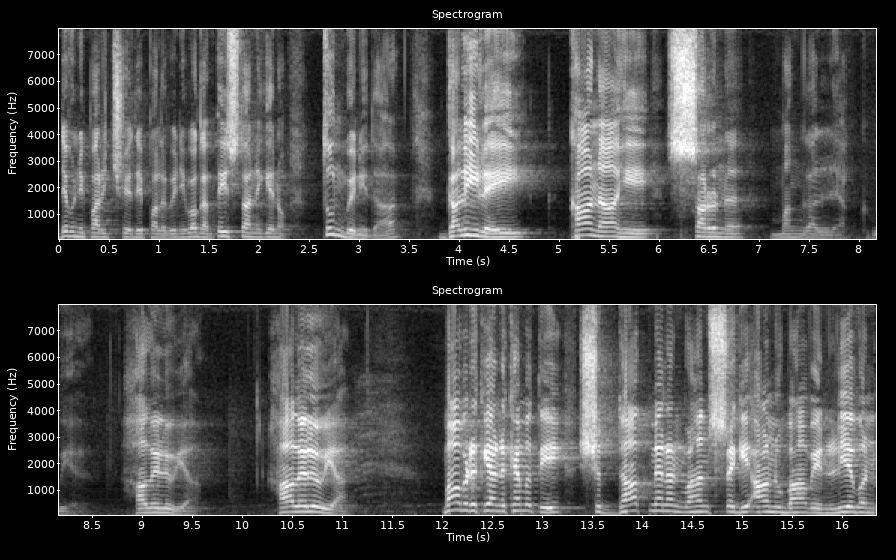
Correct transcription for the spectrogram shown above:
දෙවනි පරිච්චේදේ පලවෙනි වගම් තේස්ථාන ගෙන තුන්වෙනිදා ගලීලෙයි කානාහි සරණ මංගල්ලයක් විය. හලලුය. හලලුයා. මාවට කියන්න කැමති ශුද්ධාත්මයණන් වහන්සේගේ ආනුභාවයෙන් ලියවන්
